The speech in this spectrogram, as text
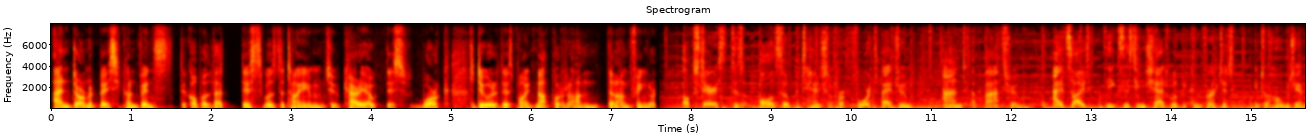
And Dermot basically convinced the couple that this was the time to carry out this work, to do it at this point, not put it on the long finger. Upstairs, there's also potential for a fourth bedroom and a bathroom. Outside, the existing shed will be converted into a home gym.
